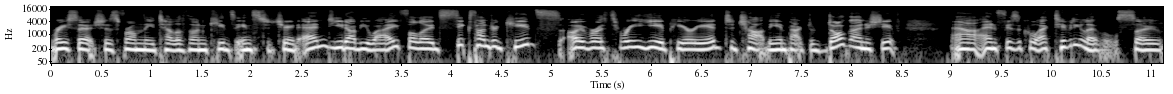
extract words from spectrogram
Researchers from the Telethon Kids Institute and UWA followed 600 kids over a three year period to chart the impact of dog ownership uh, and physical activity levels. So,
